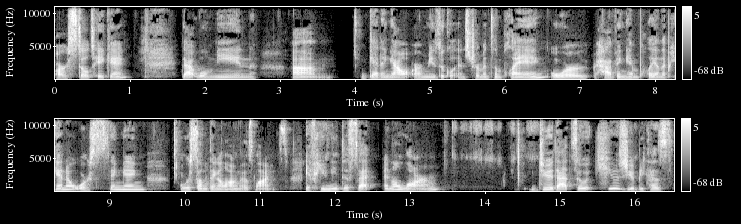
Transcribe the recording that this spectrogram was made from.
are still taking. That will mean um, getting out our musical instruments and playing, or having him play on the piano, or singing, or something along those lines. If you need to set an alarm, do that so it cues you because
